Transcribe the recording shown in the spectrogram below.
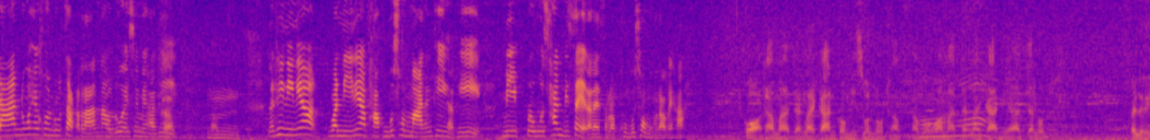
ร้านด้วยให้คนรู้จักร้านเราด้วยใช่ไหมคะพี่ครับ ครับ อืมแล้วทีนี้เนี่ยวันนี้เนี่ยพาคุณผู้ชมมาทั้งทีค่ะพี่มีโปรโมชั่นพิเศษอะไรสำหรับคุณผู้ชมของเราไหมคะ ก็ถ้ามาจากรายการก็มีส่วนลดครับ ถ้าบอกว่ามาจากรายการนี้อาจจะลดไปเลย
